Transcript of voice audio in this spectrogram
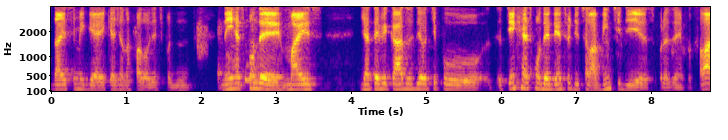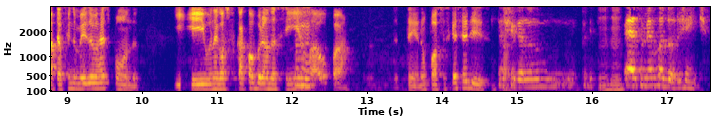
dar esse migué aí que a Jana falou, de tipo, é nem responder, mas já teve casos de eu, tipo, eu tinha que responder dentro de, sei lá, 20 dias, por exemplo. Falar, ah, até o fim do mês eu respondo. E, e o negócio ficar cobrando assim, uhum. eu falo, opa, tem, não posso esquecer disso. Tá sabe? chegando no. Uhum. Essa é minha voadora, gente.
